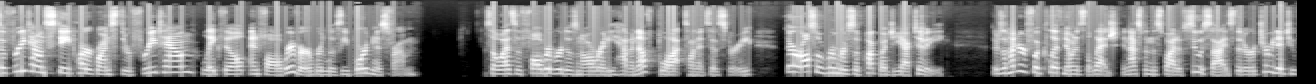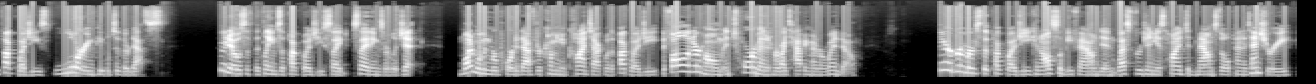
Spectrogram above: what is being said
So, Freetown State Park runs through Freetown, Lakeville, and Fall River, where Lizzie Borden is from. So, as if Fall River doesn't already have enough blots on its history, there are also rumors of Pukwudgie activity. There's a 100 foot cliff known as the Ledge, and that's been the spot of suicides that are attributed to Pukwudgies luring people to their deaths. Who knows if the claims of Pukwudgie sight- sightings are legit? One woman reported after coming in contact with a Pukwudgie, it followed her home and tormented her by tapping on her window. There are rumors that Pukwudgie can also be found in West Virginia's haunted Moundsville Penitentiary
